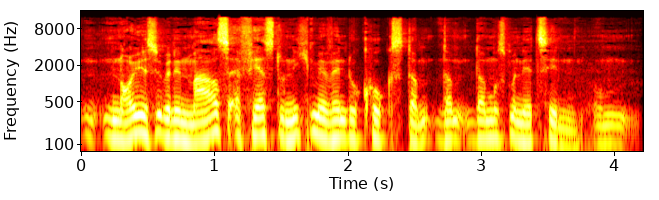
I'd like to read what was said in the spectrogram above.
Neues über den Mars erfährst du nicht mehr, wenn du guckst. Da, da, da muss man jetzt hin, um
